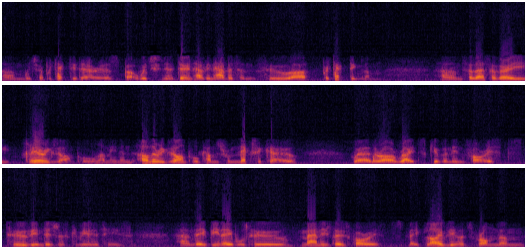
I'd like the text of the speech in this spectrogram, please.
um, which are protected areas, but which you know, don't have inhabitants who are protecting them. Um, so that's a very clear example. I mean, another example comes from Mexico, where there are rights given in forests to the indigenous communities, and they've been able to manage those forests, make livelihoods from them,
